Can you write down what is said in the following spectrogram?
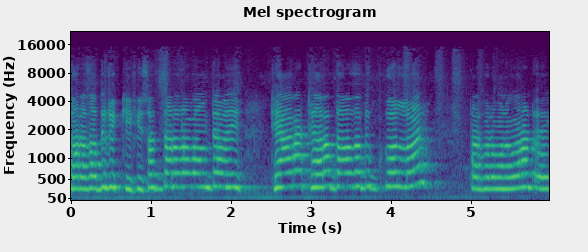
দরজা দি ঢুকি। পিছত দরজা বানতে ওই ঠেয়ারা ঠেয়ারার দরজা দি গোল তারপরে মনে করেন এই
